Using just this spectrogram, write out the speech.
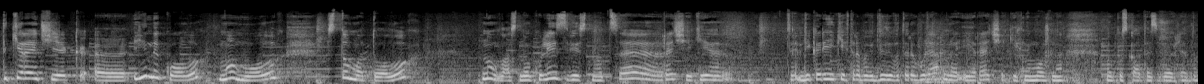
Такі речі, як е, гінеколог, мамолог, стоматолог, ну, власне, окуліст, звісно, це речі, які лікарі, яких треба відвідувати регулярно, і речі, яких не можна випускати з вигляду.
